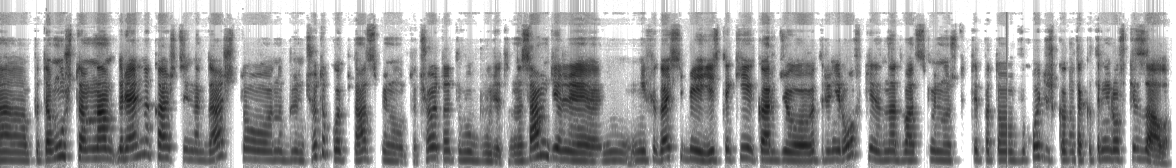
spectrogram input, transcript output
А, потому что нам реально кажется иногда, что, ну, блин, чё такое 15 минут, а чё от этого будет? На самом деле нифига себе, есть такие кардиотренировки на 20 минут, что ты потом выходишь как от тренировки зала.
